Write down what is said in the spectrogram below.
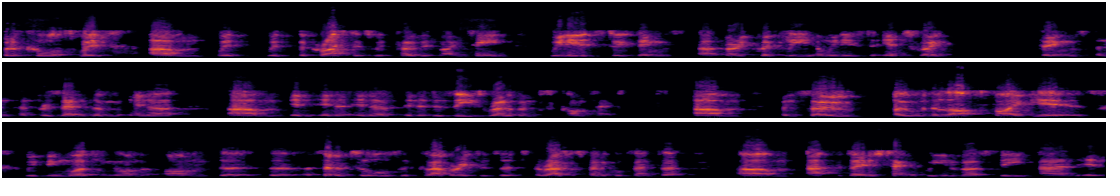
But of course, with um, with with the crisis, with COVID nineteen, we needed to do things uh, very quickly, and we needed to integrate things and, and present them in a um, in, in a in a in a disease relevant context. Um, and so over the last five years, we've been working on on the, the a set of tools with collaborators at Erasmus Medical Center, um, at the Danish Technical University, and in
